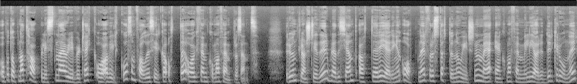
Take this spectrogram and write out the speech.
og På toppen av taperlisten er Rivertech og Avilco, som faller ca. 8 og 5,5 Rundt lunsjtider ble det kjent at regjeringen åpner for å støtte Norwegian med 1,5 milliarder kroner.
